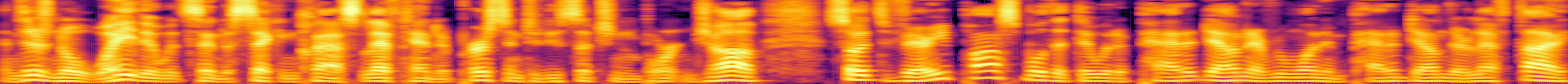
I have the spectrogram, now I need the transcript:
and there's no way they would send a second class left handed person to do such an important job. So it's very possible that they would have patted down everyone and patted down their left thigh,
